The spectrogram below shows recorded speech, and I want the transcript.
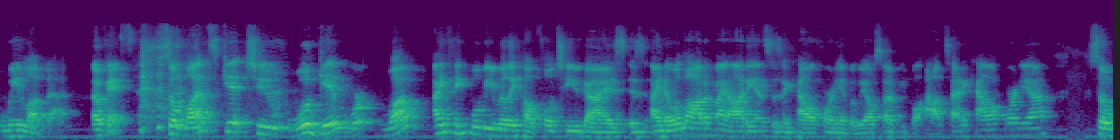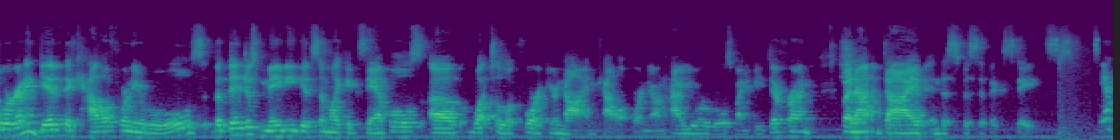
We love that. Okay, so let's get to we'll give what I think will be really helpful to you guys is I know a lot of my audience is in California, but we also have people outside of California. So we're gonna give the California rules, but then just maybe give some like examples of what to look for if you're not in California on how your rules might be different, but Sure. not dive into specific states. Yeah.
